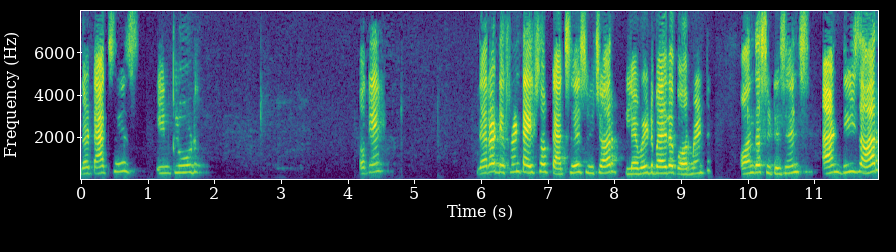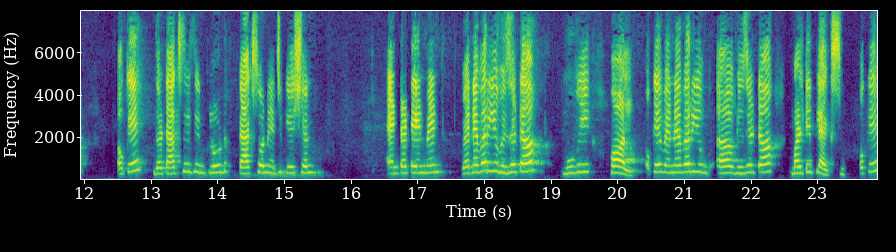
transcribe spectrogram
the taxes include okay? There are different types of taxes which are levied by the government on the citizens and these are okay? The taxes include tax on education entertainment. Whenever you visit a movie hall okay? Whenever you uh, visit a multiplex okay?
